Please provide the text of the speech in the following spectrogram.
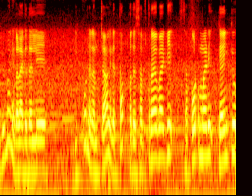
ಅಭಿಮಾನಿಗಳಾಗಿದ್ದಲ್ಲಿ ಈ ಕೂಡ ನಮ್ಮ ಚಾನಲ್ಗೆ ತಪ್ಪದೆ ಸಬ್ಸ್ಕ್ರೈಬ್ ಆಗಿ ಸಪೋರ್ಟ್ ಮಾಡಿ. ಥ್ಯಾಂಕ್ ಯು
